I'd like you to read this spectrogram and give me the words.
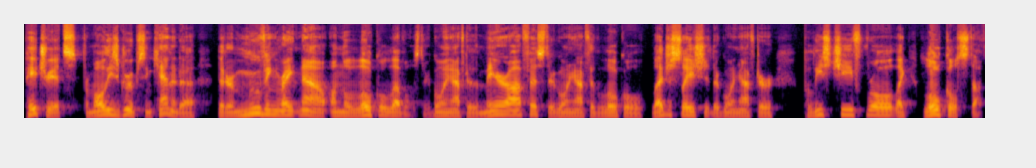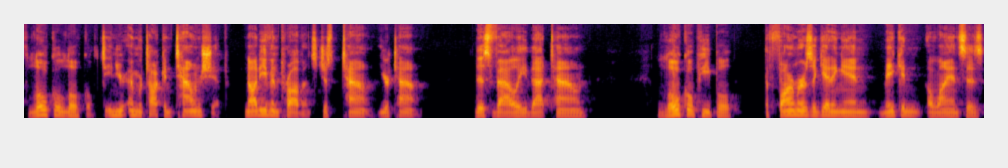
patriots from all these groups in Canada that are moving right now on the local levels. They're going after the mayor office, they're going after the local legislation, they're going after police chief role, like local stuff, local, local. In your, and we're talking township, not even province, just town, your town, this valley, that town. Local people, the farmers are getting in, making alliances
